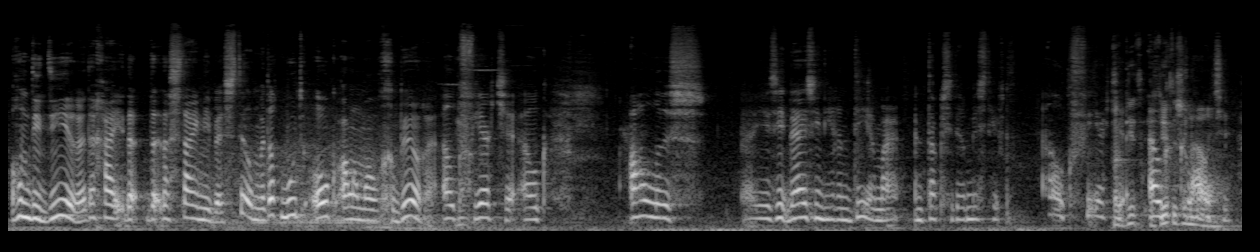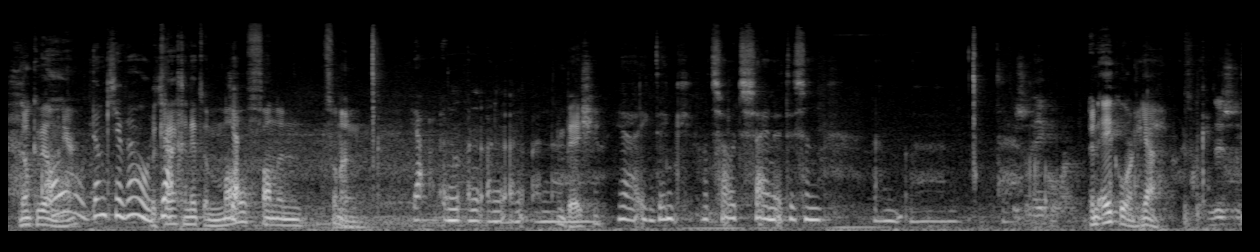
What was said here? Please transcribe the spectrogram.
om die dieren. Daar, ga je, daar, daar sta je niet bij stil. Maar dat moet ook allemaal gebeuren. Elk Ja. veertje, elk. Alles. Eh, je ziet, wij zien hier een dier, maar een taxidermist heeft elk veertje. Oh, dit, elk dit is een. Dank u wel, meneer. Oh, dankjewel. We ja. krijgen net een mal Ja. van, een, van een, Ja, een, een, een, een, een, een beestje. Ja, ik denk, wat zou het zijn? Het is een. een ehm, Het is een eekhoorn. Een eekhoorn, ja. Dus ah,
